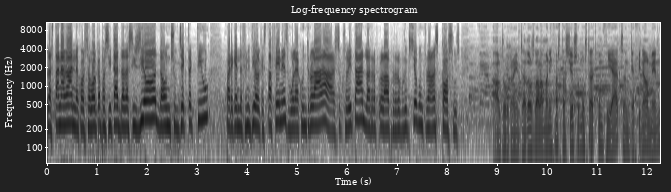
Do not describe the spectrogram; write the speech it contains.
l'està negant de qualsevol capacitat de decisió d'un subjecte actiu, perquè en definitiva el que està fent és voler controlar la sexualitat, la, la reproducció, controlar els cossos. Els organitzadors de la manifestació s'han mostrat confiats en que finalment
